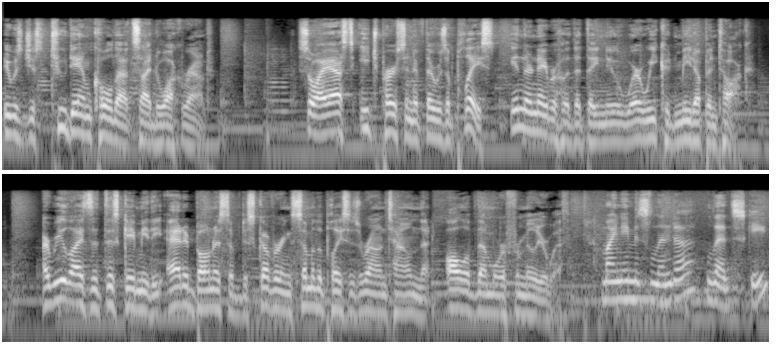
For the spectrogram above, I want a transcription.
It was just too damn cold outside to walk around. So I asked each person if there was a place in their neighborhood that they knew where we could meet up and talk. I realized that this gave me the added bonus of discovering some of the places around town that all of them were familiar with. My name is Linda Ledsky,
